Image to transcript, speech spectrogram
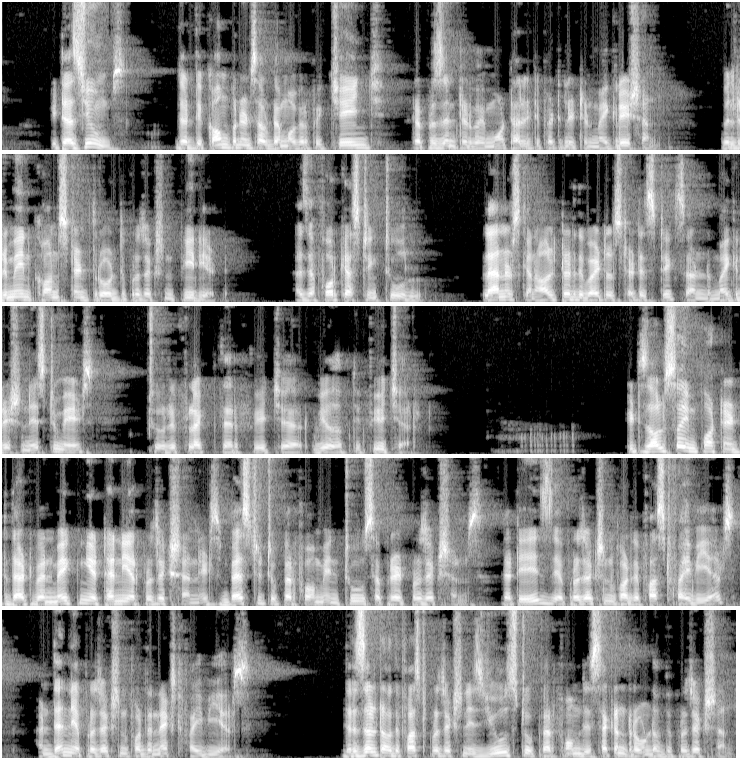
it assumes that the components of demographic change represented by mortality, fertility and migration will remain constant throughout the projection period. As a forecasting tool, planners can alter the vital statistics and migration estimates to reflect their future view of the future. It is also important that when making a 10 year projection, it is best to perform in two separate projections. That is a projection for the first 5 years and then a projection for the next 5 years. The result of the first projection is used to perform the second round of the projection.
